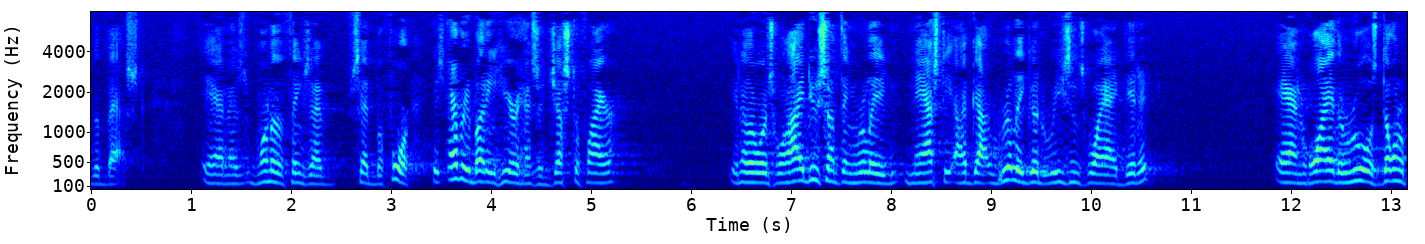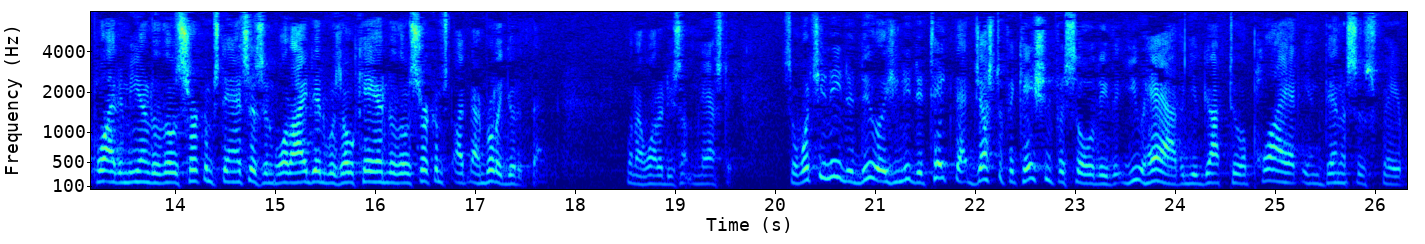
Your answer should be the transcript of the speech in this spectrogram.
the best. And as one of the things I've said before is everybody here has a justifier. In other words, when I do something really nasty, I've got really good reasons why I did it and why the rules don't apply to me under those circumstances and what I did was okay under those circumstances. I'm really good at that when I want to do something nasty. So what you need to do is you need to take that justification facility that you have and you've got to apply it in Dennis's favor.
